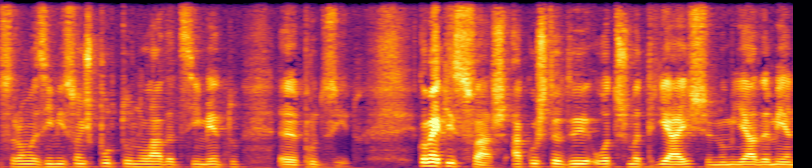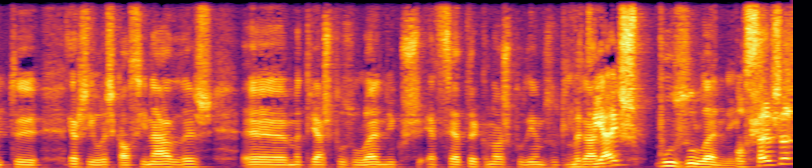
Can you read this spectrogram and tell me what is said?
serão as emissões por tonelada de cimento uh, produzido. Como é que isso se faz? À custa de outros materiais, nomeadamente argilas calcinadas, uh, materiais pozolânicos, etc., que nós podemos utilizar. Materiais pozolânicos. Ou seja?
